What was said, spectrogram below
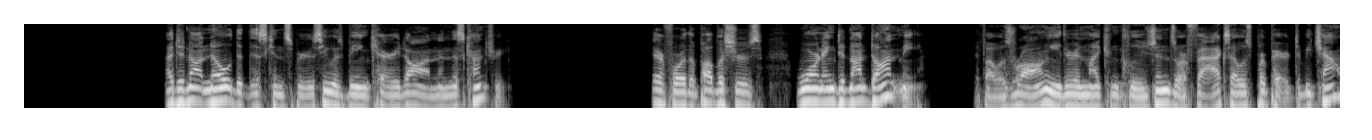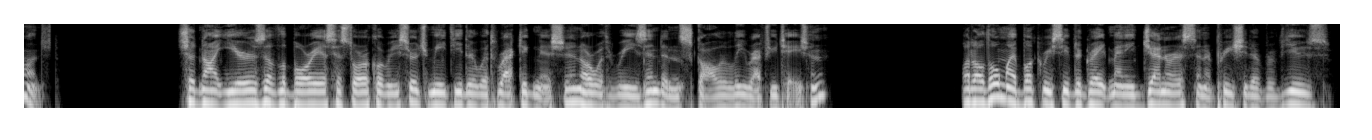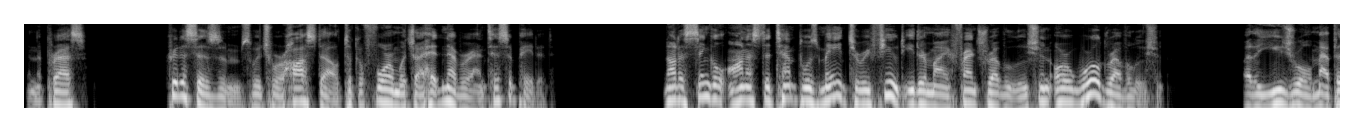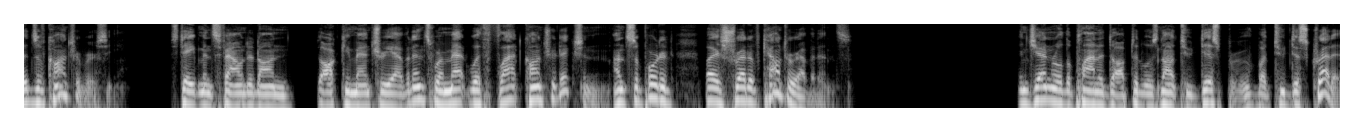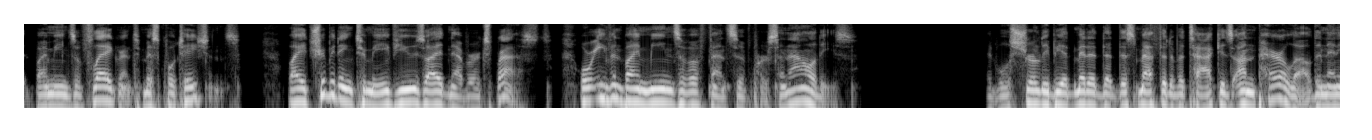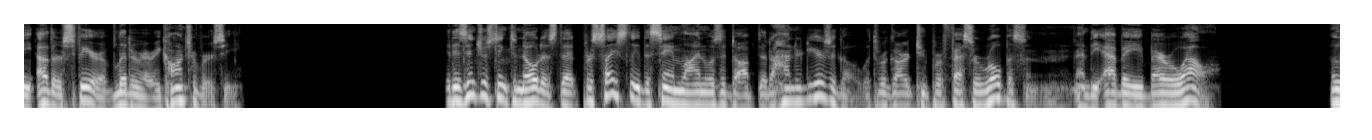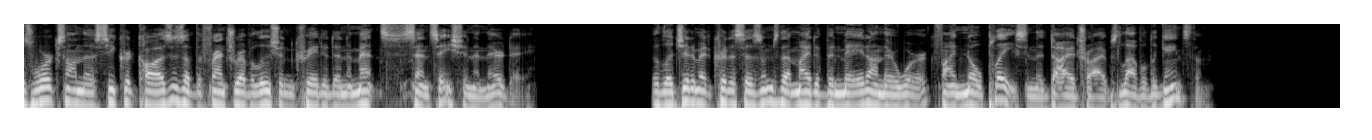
I did not know that this conspiracy was being carried on in this country. Therefore, the publisher's warning did not daunt me. If I was wrong, either in my conclusions or facts, I was prepared to be challenged. Should not years of laborious historical research meet either with recognition or with reasoned and scholarly refutation? But although my book received a great many generous and appreciative reviews in the press, criticisms which were hostile took a form which I had never anticipated. Not a single honest attempt was made to refute either my French Revolution or World Revolution by the usual methods of controversy. Statements founded on documentary evidence were met with flat contradiction, unsupported by a shred of counter evidence. In general, the plan adopted was not to disprove, but to discredit by means of flagrant misquotations, by attributing to me views I had never expressed, or even by means of offensive personalities. It will surely be admitted that this method of attack is unparalleled in any other sphere of literary controversy. It is interesting to notice that precisely the same line was adopted a hundred years ago with regard to Professor Robison and the Abbe Barruel whose works on the secret causes of the French Revolution created an immense sensation in their day. The legitimate criticisms that might have been made on their work find no place in the diatribes leveled against them.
